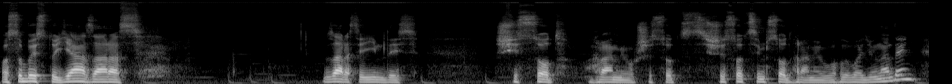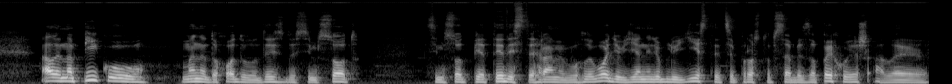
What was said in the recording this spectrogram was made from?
Особисто я зараз зараз я їм десь 600 грамів, 600-700 грамів вуглеводів на день. Але на піку в мене доходило десь до 700-750 грамів вуглеводів. Я не люблю їсти, це просто в себе запихуєш, але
